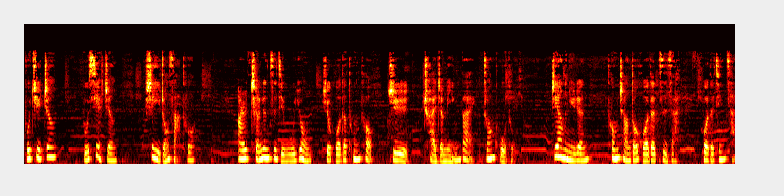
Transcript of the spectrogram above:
不去争，不屑争，是一种洒脱；而承认自己无用，是活得通透，是揣着明白装糊涂。这样的女人，通常都活得自在，活得精彩。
